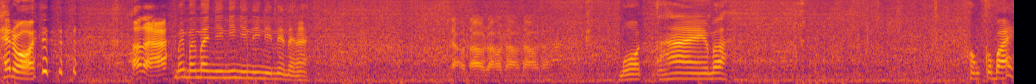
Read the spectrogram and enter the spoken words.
Hết rồi hết hả mấy mấy mấy nhìn nhìn nhìn nhìn này nè đâu đâu đâu đâu đâu đâu. Một hai ba. Không có bay.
